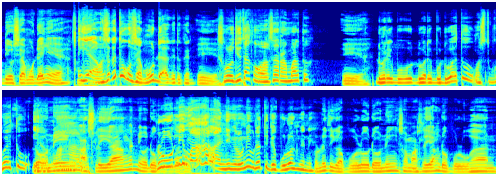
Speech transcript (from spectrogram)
di usia mudanya ya? Iya, maksudnya itu usia muda gitu kan. Iya. 10 juta kalau nggak salah Ramar tuh. Iya. 2000 2002 tuh maksud gue itu ya Downing, mahal. Asli Young kan juga 20 Rooney mahal anjing Rooney udah 30-an kan ya. Rooney 30, Downing sama Asli Young 20-an.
